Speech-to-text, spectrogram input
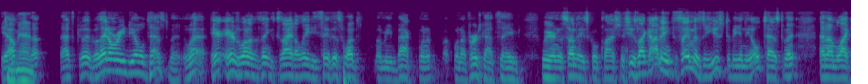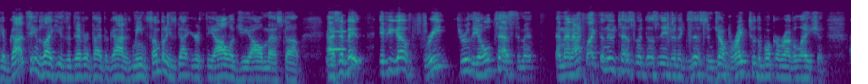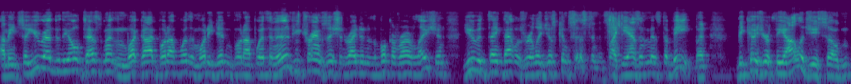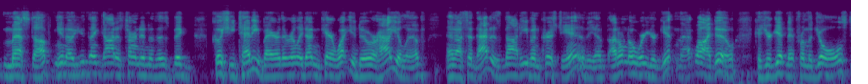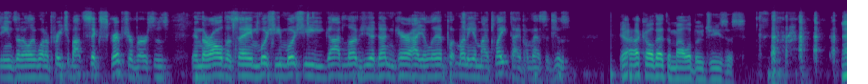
Yeah, that, that's good. Well, they don't read the Old Testament. Well, here, here's one of the things because I had a lady say this once. I mean, back when when I first got saved, we were in a Sunday school class, and she's like, "God ain't the same as he used to be in the Old Testament." And I'm like, "If God seems like he's a different type of God, it means somebody's got your theology all messed up." I said, "Ba- "If you go read through the Old Testament." And then act like the New Testament doesn't even exist and jump right to the book of Revelation. I mean, so you read through the Old Testament and what God put up with and what he didn't put up with. And then if you transitioned right into the book of Revelation, you would think that was really just consistent. It's like he hasn't missed a beat. But because your theology's so messed up, you know, you think God has turned into this big cushy teddy bear that really doesn't care what you do or how you live. And I said, that is not even Christianity. I, I don't know where you're getting that. Well, I do, because you're getting it from the Joel Osteens that only want to preach about six scripture verses and they're all the same mushy mushy god loves you doesn't care how you live put money in my plate type of messages Yeah, I call that the Malibu Jesus.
